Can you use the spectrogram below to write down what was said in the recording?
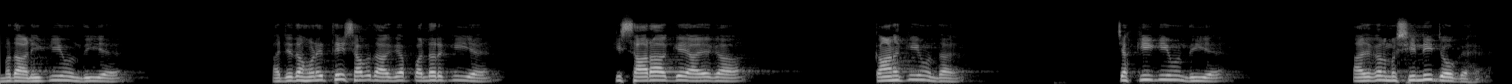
ਮਧਾਣੀ ਕੀ ਹੁੰਦੀ ਹੈ? ਅੱਜ ਦਾ ਹੁਣ ਇੱਥੇ ਹੀ ਸ਼ਬਦ ਆ ਗਿਆ ਪਲਰ ਕੀ ਹੈ? ਕਿ ਸਾਰਾ ਅੱਗੇ ਆਏਗਾ ਕਣ ਕੀ ਹੁੰਦਾ ਹੈ? ਚੱਕੀ ਕੀ ਹੁੰਦੀ ਹੈ? ਅੱਜ ਕੱਲ ਮਸ਼ੀਨੀ ਯੁੱਗ ਹੈ।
